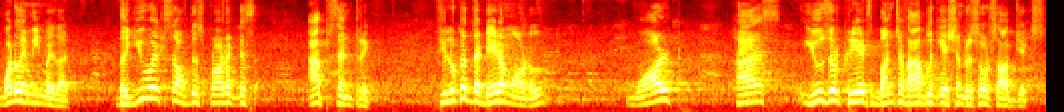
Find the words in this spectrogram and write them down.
what do I mean by that? The UX of this product is app centric. If you look at the data model, Vault has user creates bunch of application resource objects.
